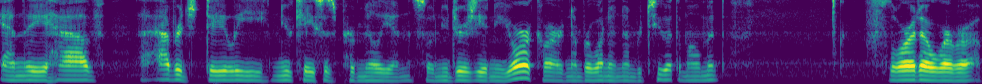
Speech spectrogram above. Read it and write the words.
And they have Uh, average daily new cases per million. So New Jersey and New York are number one and number two at the moment. Florida, where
